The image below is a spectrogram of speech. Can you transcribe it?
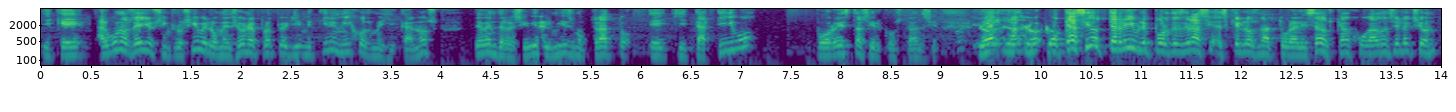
y que algunos de ellos, inclusive lo menciona el propio Jimmy, tienen hijos mexicanos, deben de recibir el mismo trato equitativo por esta circunstancia. Lo, lo, que ha sido terrible, por desgracia, es que los naturalizados que han jugado en selección,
